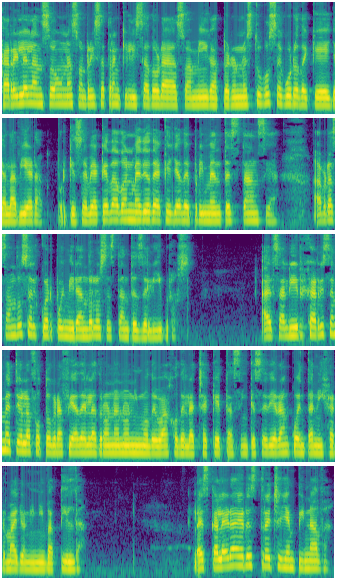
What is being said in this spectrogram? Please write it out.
Harry le lanzó una sonrisa tranquilizadora a su amiga, pero no estuvo seguro de que ella la viera, porque se había quedado en medio de aquella deprimente estancia, abrazándose el cuerpo y mirando los estantes de libros. Al salir, Harry se metió la fotografía del ladrón anónimo debajo de la chaqueta sin que se dieran cuenta ni Hermione ni Batilda. La escalera era estrecha y empinada.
